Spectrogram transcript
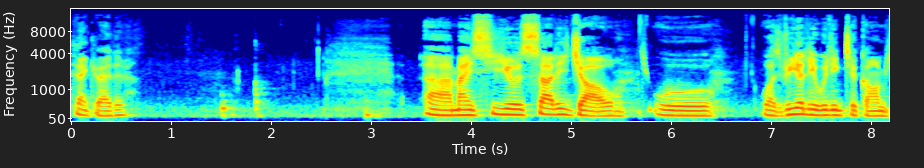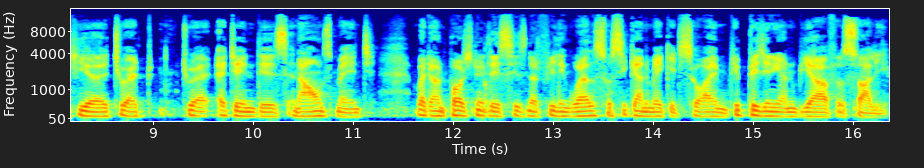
Thank you, Heather. Uh, my CEO, Sally Zhao, who was really willing to come here to, ad- to uh, attend this announcement, but unfortunately she's not feeling well, so she can't make it. So I'm representing on behalf of Sally.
